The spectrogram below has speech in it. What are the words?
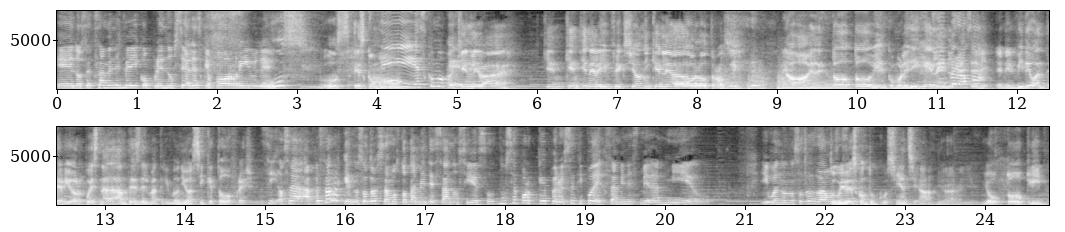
eh, los exámenes médicos prenupciales, que fue horrible. Us, us, es como... Sí, es como que... ¿A quién le va? ¿Quién, quién tiene la infección y quién le ha dado al otro? No, en- todo, todo bien. Como le dije Sí, en, pero, o sea- en- en el video anterior, pues nada antes del matrimonio, así que todo fresh. Sí, o sea, a pesar de que nosotros estamos totalmente sanos y eso, no sé por qué, pero ese tipo de exámenes me dan miedo. Y bueno, nosotros damos... Tú vives con tu conciencia, ¿ah? Yo todo clean.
